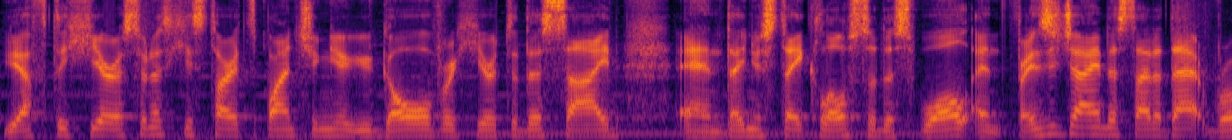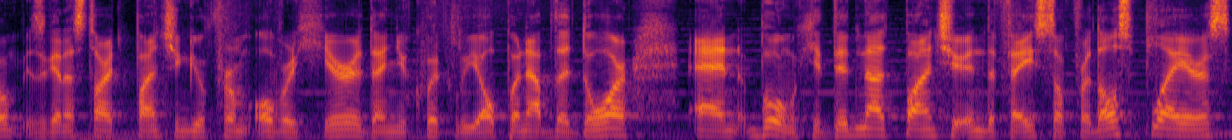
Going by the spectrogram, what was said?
you have to hear as soon as he starts punching you, you go over here to this side and then you stay close to this wall and Frenzy Giant inside of that room is gonna start punching you from over here. Then you quickly open up the door and boom, he did not punch you in the face. So for those players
